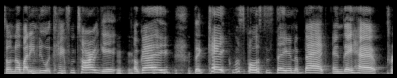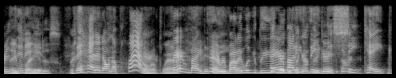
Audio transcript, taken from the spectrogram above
so nobody knew it came from Target. Okay? the cake was supposed to stay in the back and they had presented played it. us. They had it on a platter, On a platter. for everybody to see. Everybody, look at these. Everybody They see this sheet cake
